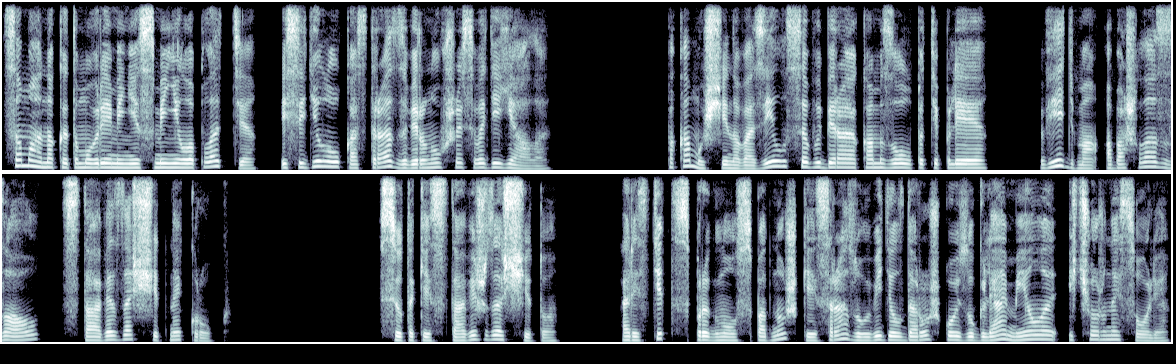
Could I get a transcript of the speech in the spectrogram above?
Сама она к этому времени сменила платье и сидела у костра, завернувшись в одеяло. Пока мужчина возился, выбирая камзол потеплее, ведьма обошла зал, ставя защитный круг. «Все-таки ставишь защиту?» Арестит спрыгнул с подножки и сразу увидел дорожку из угля, мела и черной соли.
